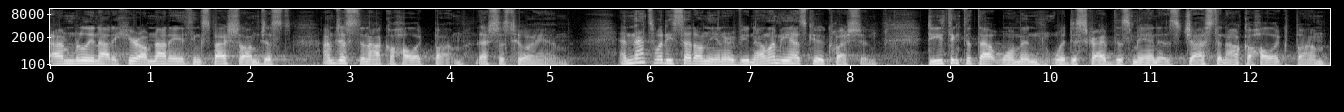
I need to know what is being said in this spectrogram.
i'm really not a hero. I'm not anything special. I'm just i'm just an alcoholic bum. That's just who i am and that's what he said on the interview now let me ask you a question do you think that that woman would describe this man as just an alcoholic bum?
